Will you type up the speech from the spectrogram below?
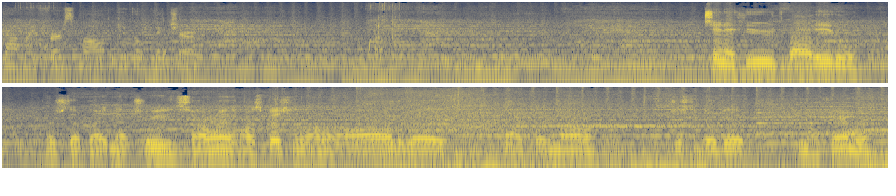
got my first bald eagle picture. Seen a huge bald eagle perched up right in that tree. So I went, I was fishing and I went all the way about a quarter mile just to go get my camera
